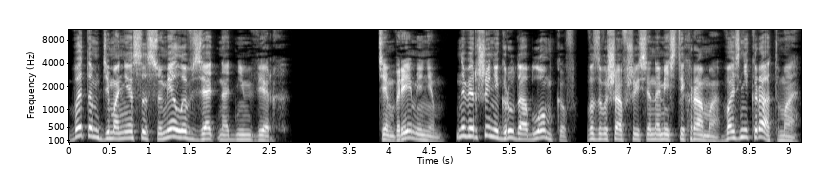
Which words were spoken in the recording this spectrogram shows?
в этом Демонесса сумела взять над ним верх. Тем временем, на вершине груда обломков, возвышавшейся на месте храма, возник Ратма.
